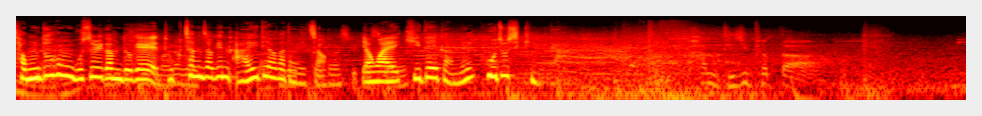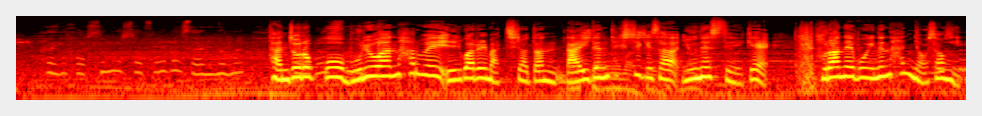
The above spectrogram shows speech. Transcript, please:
정두홍 무술 감독의 독창적인 아이디어가 더해져 영화의 기대감을 보조시킵니다. 단조롭고 무료한 하루의 일과를 마치려던 나이든 택시기사 유네스에게 불안해 보이는 한 여성이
